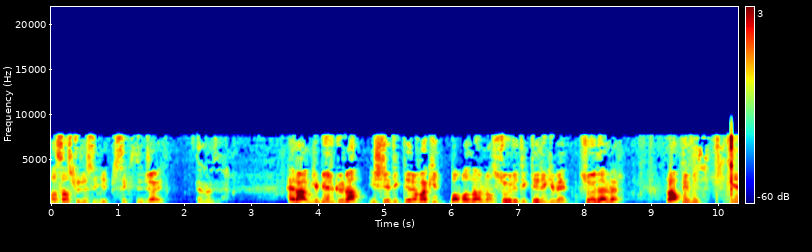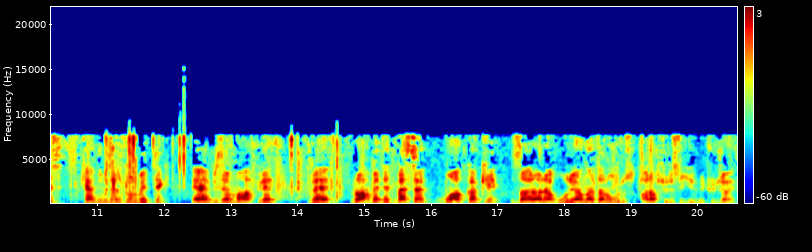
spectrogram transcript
Kasas suresi 78. ayet. Demezler. Herhangi bir günah işledikleri vakit babalarının söyledikleri gibi söylerler. Rabbimiz biz kendimize zulmettik. Eğer bize mağfiret ve rahmet etmezsen muhakkak ki zarara uğrayanlardan oluruz. Arap suresi 23. ayet.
